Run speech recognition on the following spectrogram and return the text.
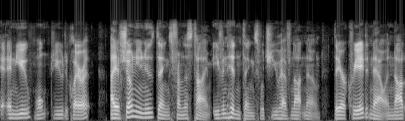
and you, won't you declare it? I have shown you new things from this time, even hidden things which you have not known. They are created now, and not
